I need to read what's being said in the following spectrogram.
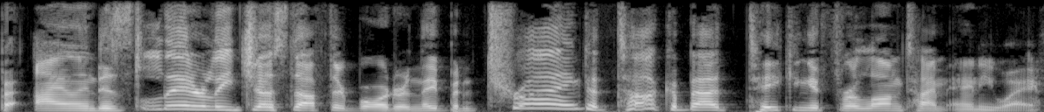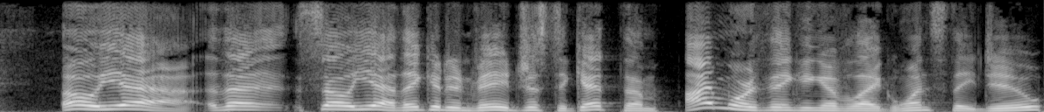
the island is literally just off their border, and they've been trying to talk about taking it for a long time anyway. Oh yeah, that so yeah, they could invade just to get them. I'm more thinking of like once they do,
